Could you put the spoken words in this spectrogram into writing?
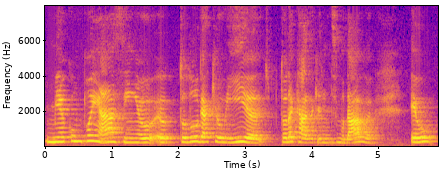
me acompanhar, assim, eu, eu, todo lugar que eu ia, toda casa que a gente se mudava, eu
